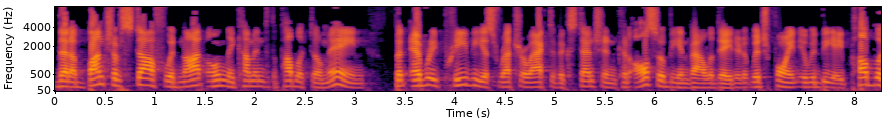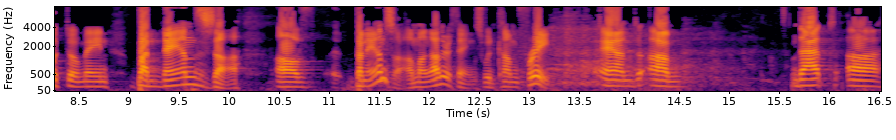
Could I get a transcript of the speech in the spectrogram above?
that a bunch of stuff would not only come into the public domain, but every previous retroactive extension could also be invalidated, at which point it would be a public domain bonanza of bonanza, among other things, would come free. and um, that uh,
